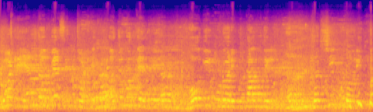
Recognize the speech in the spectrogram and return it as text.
ನೋಡ್ರಿ ಎಂತ ಅಭ್ಯಾಸ ಇತ್ತು ನೋಡ್ರಿ ಅದು ಗೊತ್ತೇನ್ರಿ ಹೋಗಿ ಕೊಡೋರಿಗೆ ಗೊತ್ತಾಗುದಿಲ್ಲ ತರ್ಸಿ ಕೊಡೋರಿಗೆ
